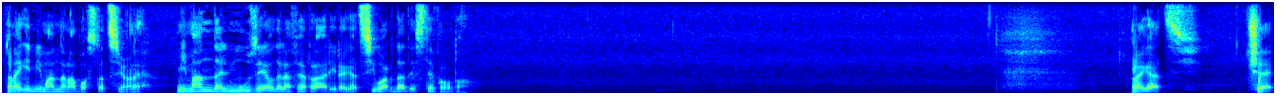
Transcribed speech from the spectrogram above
non è che mi manda una postazione, mi manda il museo della Ferrari, ragazzi, guardate queste foto. Ragazzi, c'è.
